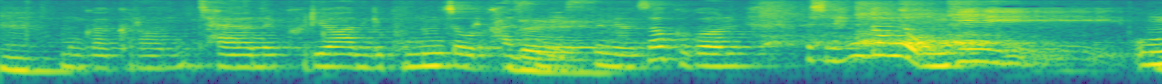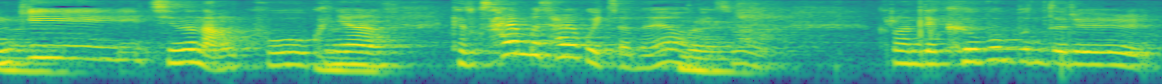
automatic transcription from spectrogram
음, 뭔가 그런 자연을 그리워하는 게 본능적으로 가슴에 네. 있으면서 그걸 사실 행동에 옮기 옮기지는 않고 그냥 계속 삶을 살고 있잖아요. 네. 계속 그런데 그 부분들을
